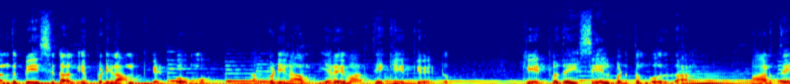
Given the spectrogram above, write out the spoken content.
வந்து பேசினால் எப்படி நாம் கேட்போமோ அப்படி நாம் இறை வார்த்தை கேட்க வேண்டும். கேட்பதை செயல்படுத்தும் போதுதான் வார்த்தை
